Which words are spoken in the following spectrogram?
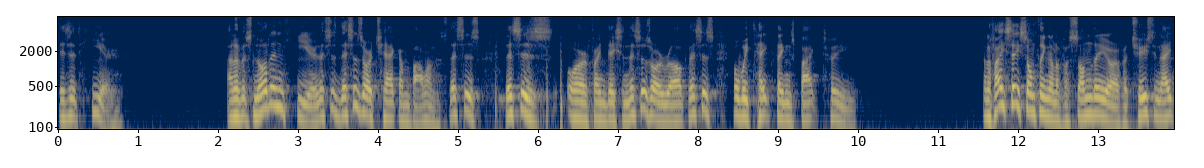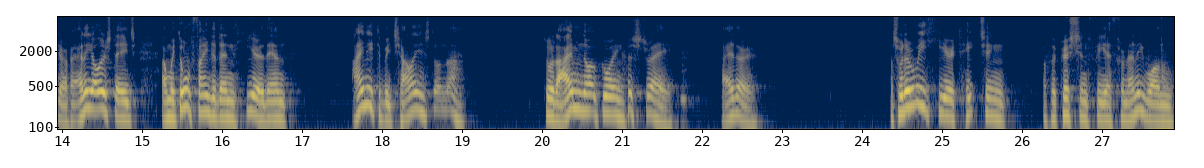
is it here? And if it's not in here, this is, this is our check and balance. This is, this is our foundation. This is our rock. This is what we take things back to. And if I say something on a Sunday or of a Tuesday night or of any other stage and we don't find it in here, then I need to be challenged on that so that I'm not going astray either. So, whenever we hear teaching of the Christian faith from anyone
